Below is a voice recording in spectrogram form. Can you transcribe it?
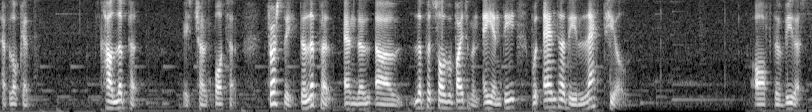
have a look at how lipid is transported. Firstly, the lipid and the uh, lipid-soluble vitamin A and D would enter the lacteal of the villus,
